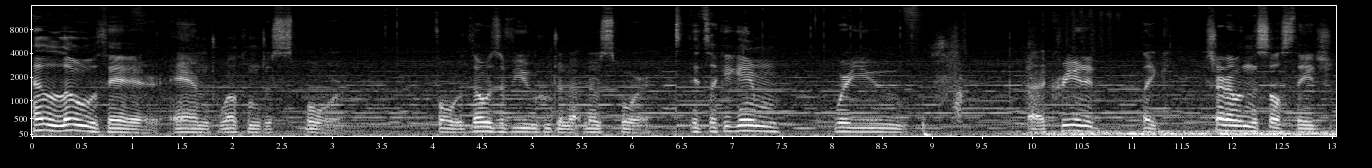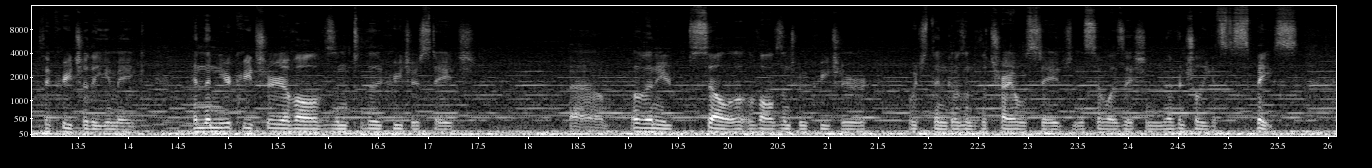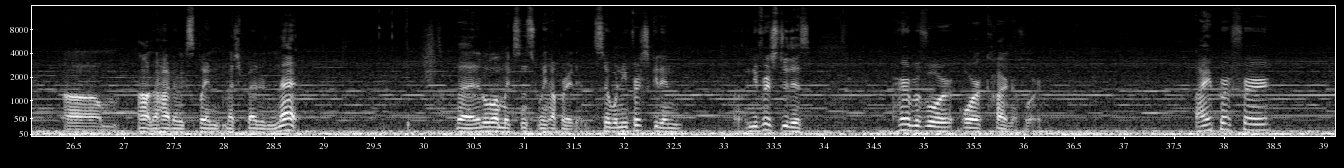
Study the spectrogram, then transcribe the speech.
Hello there, and welcome to Spore. For those of you who do not know Spore, it's like a game where you uh, created, like, start out in the cell stage the creature that you make, and then your creature evolves into the creature stage. Um, well, then your cell evolves into a creature, which then goes into the tribal stage and the civilization, and eventually gets to space. Um, I don't know how to explain it much better than that, but it'll all make sense when we hop right in. So when you first get in, when you first do this, herbivore or carnivore. I prefer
